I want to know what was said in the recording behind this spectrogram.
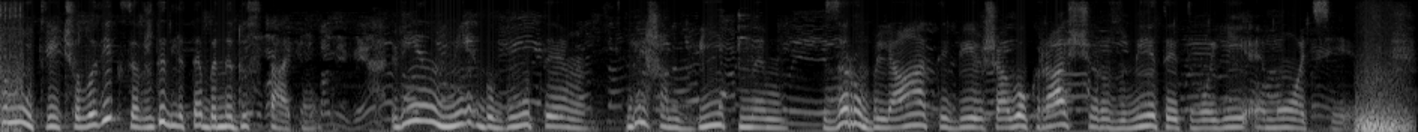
Чому твій чоловік завжди для тебе недостатній? Він міг би бути більш амбітним, заробляти більше або краще розуміти твої емоції.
